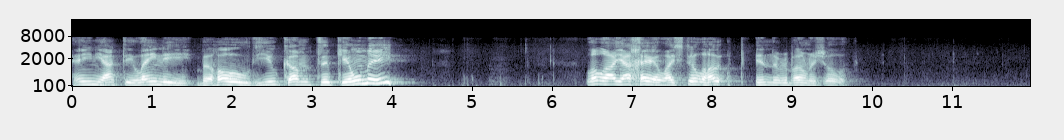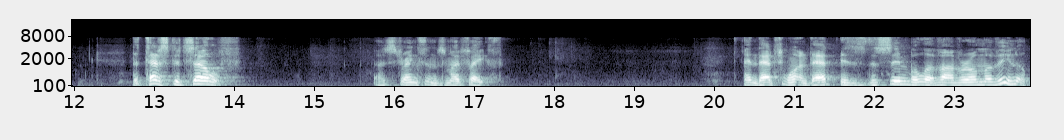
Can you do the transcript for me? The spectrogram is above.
Hein yaktileni, behold, you come to kill me? Lo ayachel, I still hope in the Shalom. The test itself uh, strengthens my faith. And that's one, that is the symbol of Avram Avinu.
